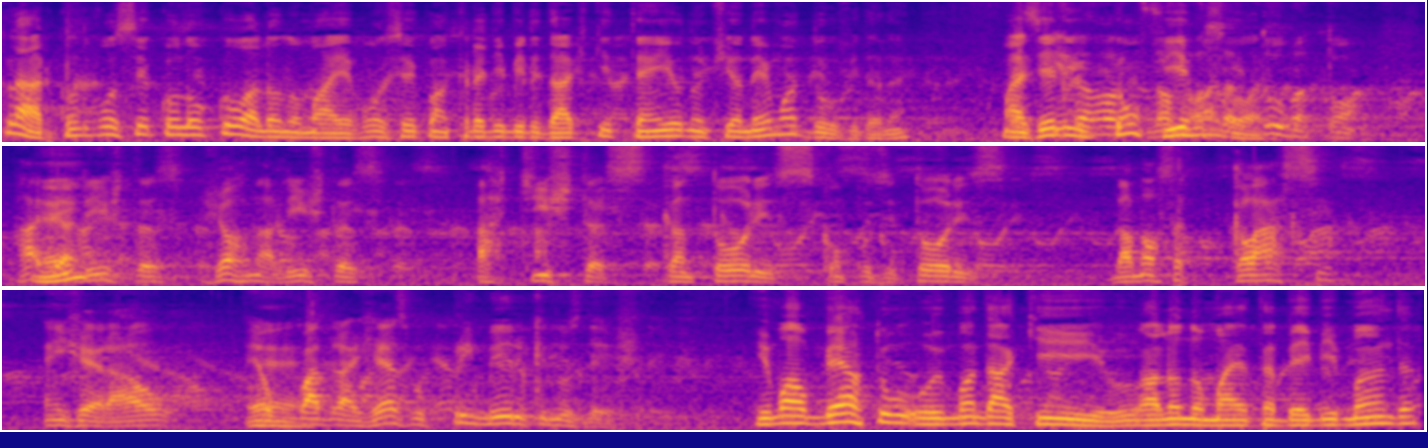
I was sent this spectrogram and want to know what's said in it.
Claro, quando você colocou Alano Maia, você com a credibilidade que tem, eu não tinha nenhuma dúvida, né? Mas ele confirma nossa agora. turma, Tom, radialistas, jornalistas, artistas, cantores, compositores, da nossa classe em geral, é, É. o 41 primeiro que nos deixa. E o Alberto, mandar aqui, o Alano Maia também me manda,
